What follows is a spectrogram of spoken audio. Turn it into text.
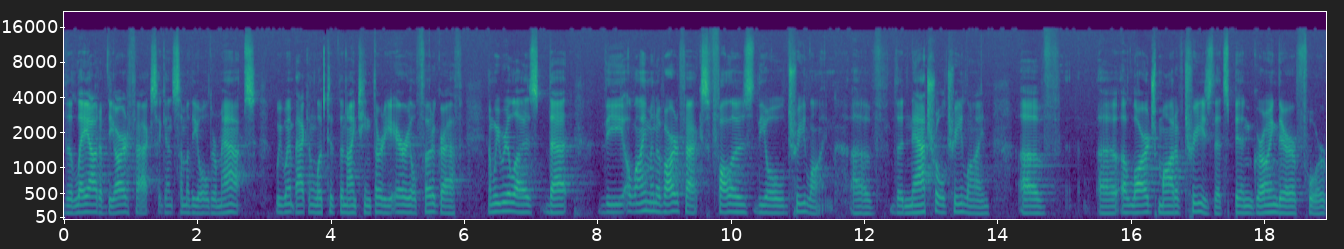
the layout of the artifacts against some of the older maps, we went back and looked at the 1930 aerial photograph, and we realized that the alignment of artifacts follows the old tree line of the natural tree line of uh, a large motte of trees that's been growing there for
